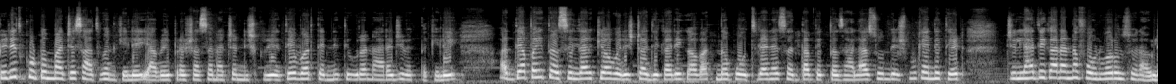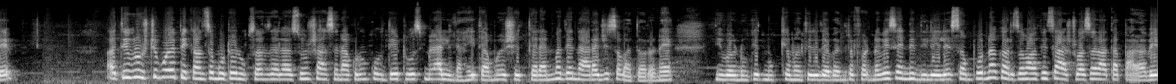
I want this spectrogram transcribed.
पीडित कुटुंबाचे साथवण केले. यावेळी प्रशासनाच्या निष्क्रियतेवर त्यांनी तीव्र नाराजी व्यक्त केली. अद्यापही तहसीलदार किंवा वरिष्ठ अधिकारी गावात न पोहोचल्याने संताप व्यक्त झाला असून देशमुख यांनी थेट जिल्हाधिकाऱ्यांना फोनवरून सुनावले. अतिवृष्टीमुळे पिकांचं मोठं नुकसान झालं असून शासनाकडून कोणतीही ठोस मिळाली नाही. त्यामुळे शेतकऱ्यांमध्ये नाराजीचं वातावरण आहे. निवडणुकीत मुख्यमंत्री देवेंद्र फडणवीस यांनी दिलेले संपूर्ण कर्जमाफीचं आश्वासन आता पाळावे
